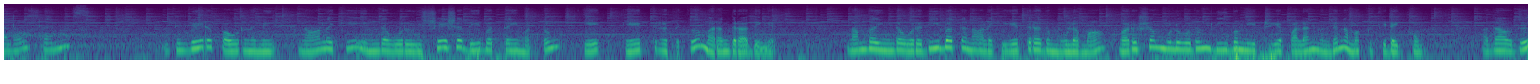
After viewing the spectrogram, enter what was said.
ஹலோ ஃப்ரெண்ட்ஸ். குபேர பௌர்ணமி. நாளைக்கு இந்த ஒரு விசேஷ தீபத்தை மட்டும் ஏ ஏற்றுறதுக்கு மறந்துடாதீங்க நம்ம இந்த ஒரு தீபத்தை நாளைக்கு ஏற்றுறது மூலமாக வருஷம் முழுவதும் தீபம் ஏற்றிய பலன் வந்து நமக்கு கிடைக்கும். அதாவது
